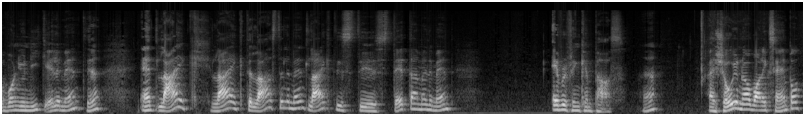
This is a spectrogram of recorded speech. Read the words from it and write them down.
one unique element, yeah, and like like the last element, like this this dead time element, everything can pass. Yeah? I show you now one example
